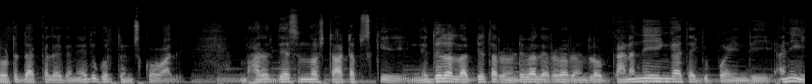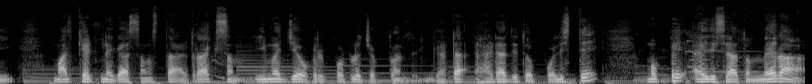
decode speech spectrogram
చోటు దక్కలేదనేది గుర్తుంచుకోవాలి. భారతదేశంలో స్టార్టప్స్కి నిధుల లభ్యత రెండు వేల ఇరవై రెండులో గణనీయంగా తగ్గిపోయింది అని మార్కెట్ నిఘా సంస్థ అట్రాక్షన్ ఈ మధ్య ఒక రిపోర్ట్లో చెప్తోంది. గత ఏడాదితో పోలిస్తే ముప్పై ఐదు శాతం మేర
